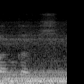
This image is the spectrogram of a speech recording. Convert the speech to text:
bulan guys.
